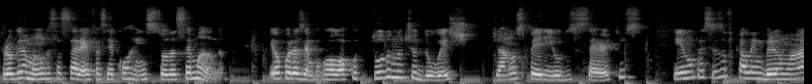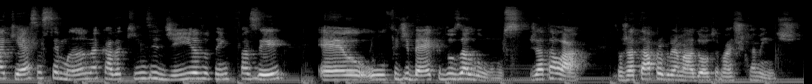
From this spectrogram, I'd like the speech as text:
programando essas tarefas recorrentes toda semana. Eu, por exemplo, coloco tudo no Todoist, já nos períodos certos, e eu não preciso ficar lembrando ah, que essa semana, a cada 15 dias, eu tenho que fazer é, o feedback dos alunos. Já está lá. Então já está programado automaticamente.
